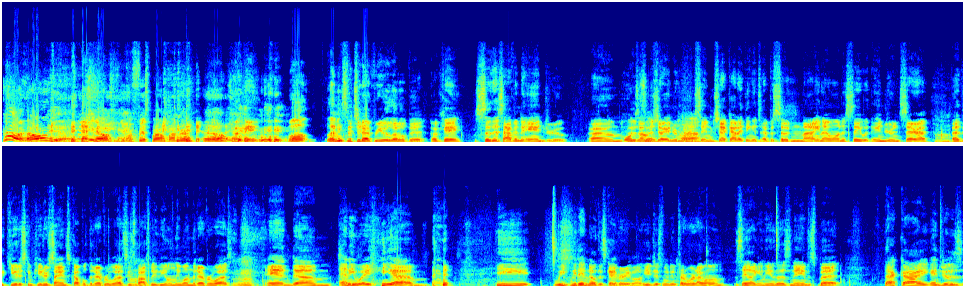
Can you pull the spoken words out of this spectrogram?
"Oh, hell yeah!" You know, give a fist bump under. You know? Okay. Well, let me switch it up for you a little bit, okay? So this happened to Andrew, um, who was on the show. Andrew Uh-huh. Check out, I think it's episode nine. I want to say with Andrew and Sarah, Mm. uh, the cutest computer science couple that ever was. He's possibly the only one that ever was. Mhm. And um, anyway, he um, he we we didn't know this guy very well. He just moved into our ward. I won't say like any of those names, but that guy Andrew was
